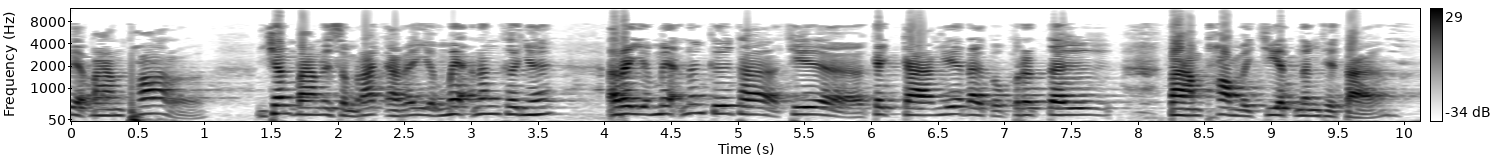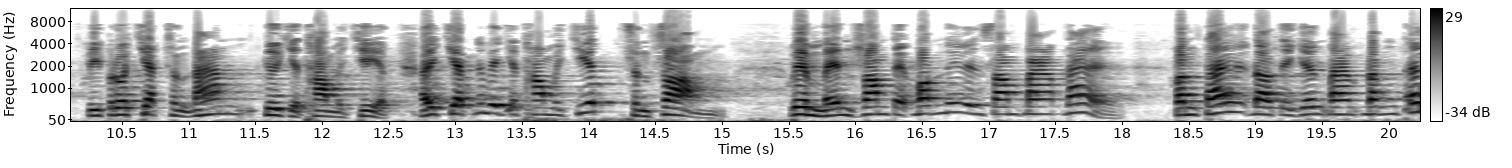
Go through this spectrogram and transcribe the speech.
វាបានផលអញ្ចឹងបានឲ្យសម្រេចអរិយមគ្គហ្នឹងឃើញទេអ រិយមគ្គហ្នឹងគឺថាជាកិច្ចការងារដែលប្រព្រឹត្តទៅ តាមធម្មជាតិនឹងទេតើពីព្រោះចិត្តសន្តាន គឺជាធម្មជាតិហើយចិត្តនេះវាជាធម្មជាតិសន្សំវាមិនមែនសំតែបំនេះវាសន្សំបាបដែរប៉ុន្តែដល់តែយើងបានដឹងទៅ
